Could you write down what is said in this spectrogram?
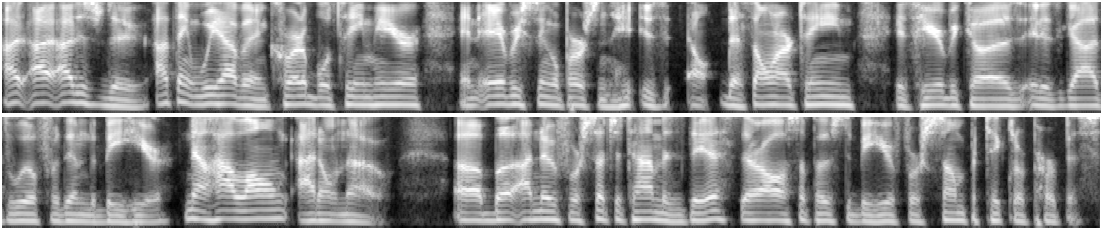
I, I, I, just do. I think we have an incredible team here, and every single person is that's on our team is here because it is God's will for them to be here. Now, how long? I don't know. Uh, but I know for such a time as this, they're all supposed to be here for some particular purpose,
